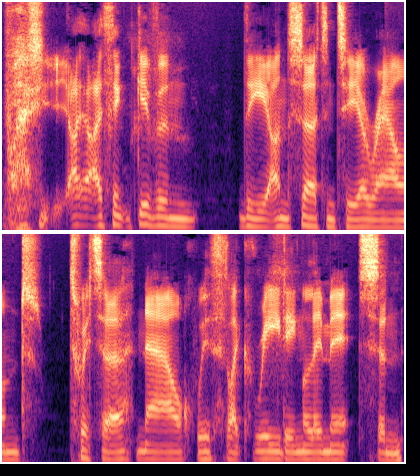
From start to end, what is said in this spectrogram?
I, I think given the uncertainty around Twitter now with like reading limits and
